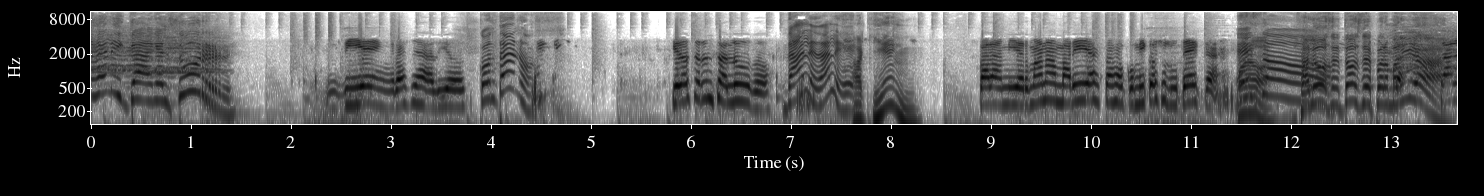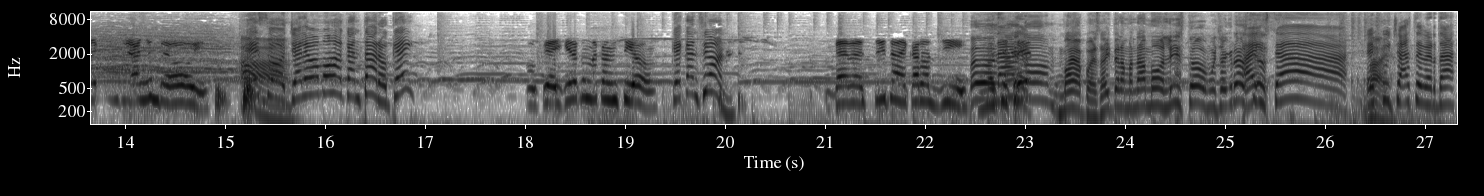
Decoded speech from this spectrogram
Angélica, en el sur? Bien, gracias a Dios. Contanos. Quiero hacer un saludo. Dale, dale. ¿A quién? Para mi hermana María, está Jocomico Chuluteca. Bueno, Eso. Saludos entonces para María. Está de cumpleaños de hoy. Ah. Eso, ya le vamos a cantar, ¿ok? Ok, quiero una canción. ¿Qué canción? Bebecita de Carol G. Dale. Vaya, pues ahí te la mandamos, listo, muchas gracias. Ahí está. Escuchaste, ¿verdad?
